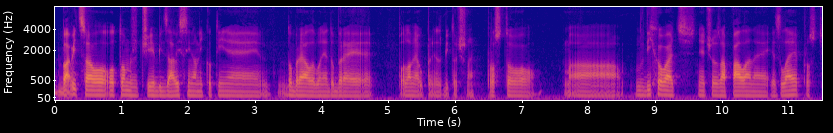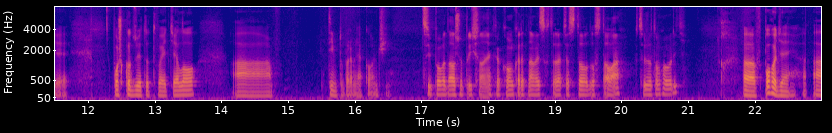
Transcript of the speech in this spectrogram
baviť sa o, o tom, že či je byť závislý na nikotíne dobré alebo nedobré, je podľa mňa úplne zbytočné. Prosto a, vdychovať niečo zapálené je zlé, proste poškodzuje to tvoje telo a tým to pre mňa končí. Si povedal, že prišla nejaká konkrétna vec, ktorá ťa z toho dostala. Chceš o tom hovoriť? Eh, v pohode. A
